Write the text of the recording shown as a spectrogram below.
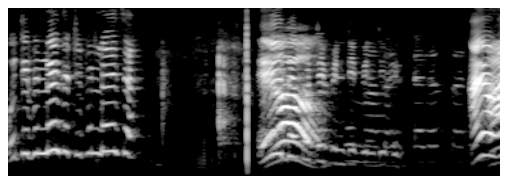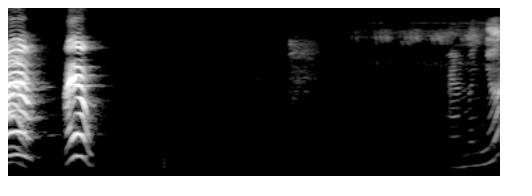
ওই টিফিন যা টিফিন যা এই দেখো টিফিন টিফিন টিফিন। আয়ো আয়ো আয়ো। Amunyo.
